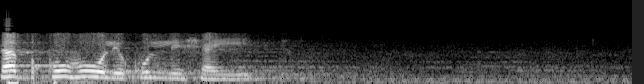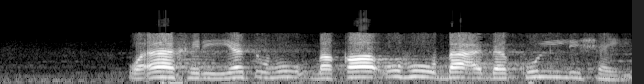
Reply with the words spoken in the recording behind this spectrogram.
سبقه لكل شيء. وآخريته بقاؤه بعد كل شيء.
